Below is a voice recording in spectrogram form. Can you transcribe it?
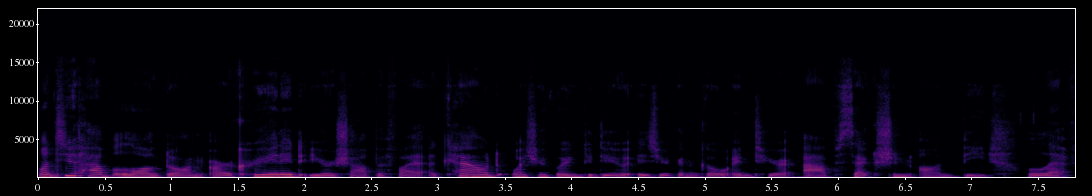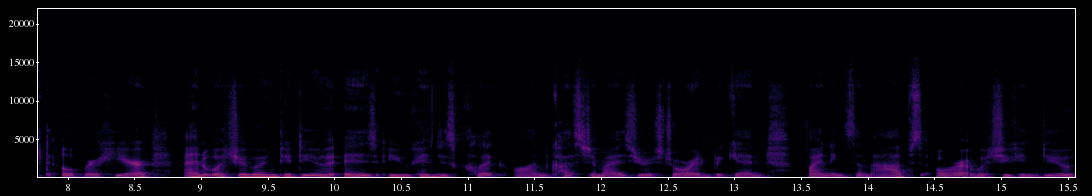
once you have logged on or created your Shopify account, what you're going to do is you're going to go into your app section on the left over here. And what you're going to do is you can just click on customize your store and begin finding some apps. Or what you can do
